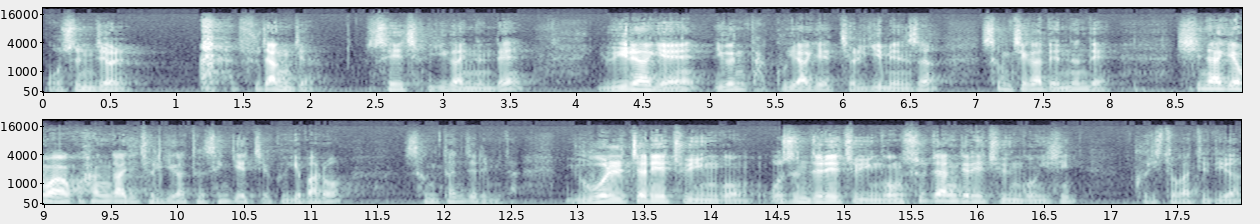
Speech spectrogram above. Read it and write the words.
오순절, 수장절 세 절기가 있는데 유일하게 이건 다 구약의 절기면서 성취가 됐는데 신약에 와갖고 한 가지 절기가 더 생겼죠. 그게 바로 성탄절입니다. 6월절의 주인공, 오순절의 주인공, 수장절의 주인공이신 그리스도가 드디어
